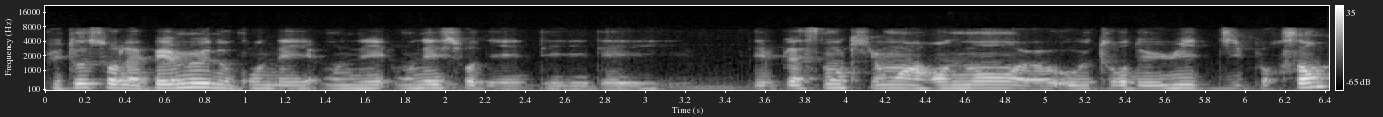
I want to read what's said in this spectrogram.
plutôt sur de la PME, donc on est, on est, on est sur des, des, des, placements qui ont un rendement autour de 8-10%.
